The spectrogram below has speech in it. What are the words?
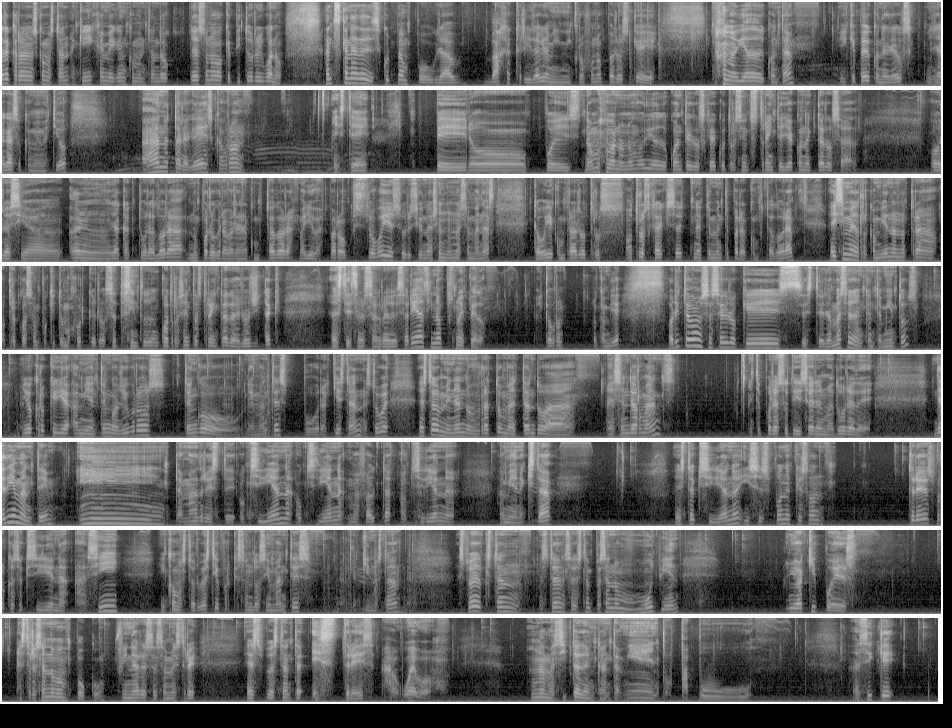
Hola carnales, ¿cómo están? Aquí Jaime Gang comentando es un nuevo capítulo y bueno, antes que nada disculpen por la baja calidad de mi micrófono, pero es que no me había dado cuenta y qué pedo con el lagazo que me metió. Ah, no te lagues, cabrón. Este, pero pues no, bueno, no me había dado cuenta de los G430 ya conectados al ahora hacia la capturadora no puedo grabar en la computadora. Me lleva pero pues, lo voy a solucionar en unas semanas que voy a comprar otros otros headsets netamente para la computadora. Ahí sí me recomiendan otra otra cosa un poquito mejor que los 700 430 de Logitech. Este se les agradecería si no pues no hay pedo. El cabrón lo cambié. Ahorita vamos a hacer lo que es este la masa de encantamientos yo creo que ya, a mí tengo libros, tengo diamantes, por aquí están. Estuve, estado minando un rato matando a, a Sendermans. Este, utilicé la armadura de, de diamante. Y esta madre, este, obsidiana, obsidiana, me falta obsidiana. A mí aquí está. Esta obsidiana y se supone que son tres brocas obsidiana así y como bestia porque son dos diamantes. Aquí no están espero que estén, estén se están pasando muy bien. Yo aquí pues estresándome un poco. Final este semestre es bastante estrés a huevo. Una masita de encantamiento papu. Así que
